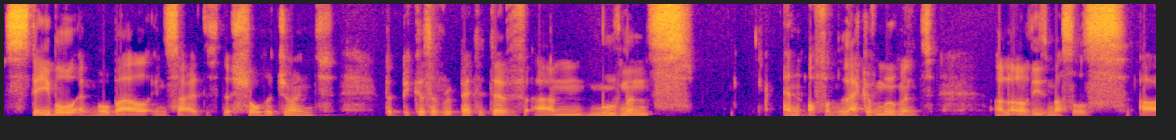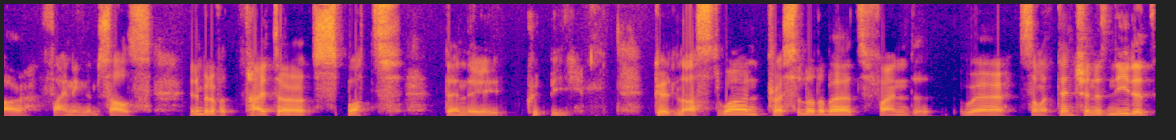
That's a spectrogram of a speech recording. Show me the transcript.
stable and mobile inside the shoulder joint. But because of repetitive um, movements and often lack of movement, a lot of these muscles are finding themselves in a bit of a tighter spot than they could be. Good, last one, press a little bit, find where some attention is needed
